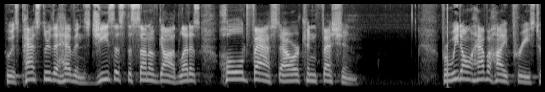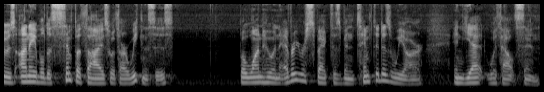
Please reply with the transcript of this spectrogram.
who has passed through the heavens, Jesus, the Son of God. Let us hold fast our confession. For we don't have a high priest who is unable to sympathize with our weaknesses, but one who in every respect has been tempted as we are, and yet without sin.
